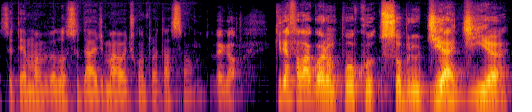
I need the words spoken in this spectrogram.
você tem uma velocidade maior de contratação. Muito legal. Queria falar agora um pouco sobre o dia a dia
